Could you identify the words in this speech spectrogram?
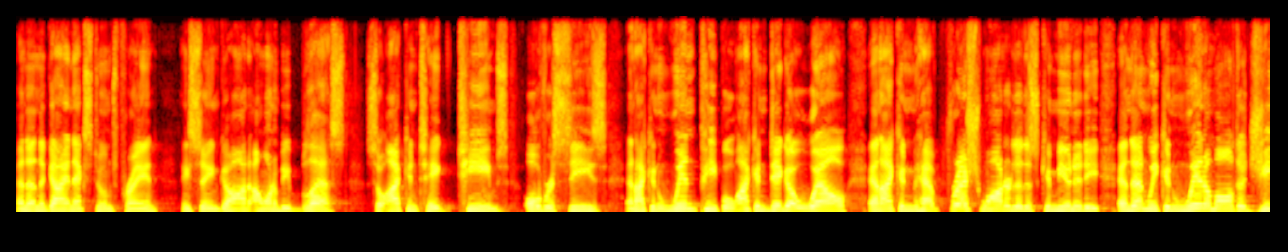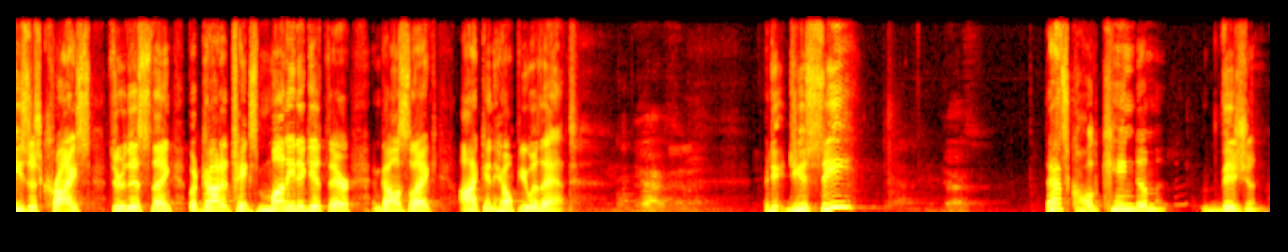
And then the guy next to him's praying. He's saying, God, I want to be blessed so I can take teams overseas and I can win people. I can dig a well and I can have fresh water to this community and then we can win them all to Jesus Christ through this thing. But God, it takes money to get there. And God's like, I can help you with that. Do, do you see? That's called kingdom vision.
